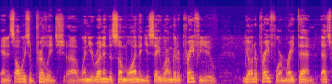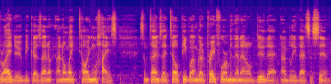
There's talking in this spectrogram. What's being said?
And it's always a privilege uh, when you run into someone and you say, "Well, I'm going to pray for you." You ought to pray for them right then. That's what I do because I don't I don't like telling lies. Sometimes I tell people I'm going to pray for them and then I don't do that. I believe that's a sin.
